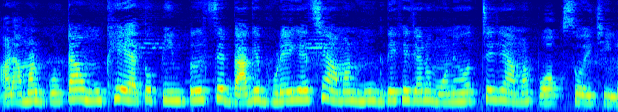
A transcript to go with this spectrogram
আর আমার গোটা মুখে এত পিম্পলসের দাগে ভরে গেছে, আমার মুখ দেখে যেন মনে হচ্ছে যে আমার পক্স হয়েছিল।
